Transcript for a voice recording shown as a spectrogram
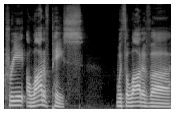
create a lot of pace with a lot of uh,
